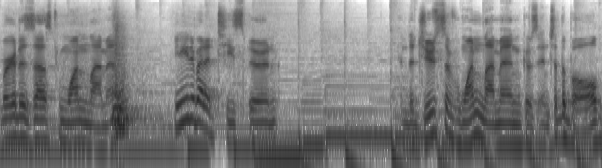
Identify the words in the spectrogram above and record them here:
We're gonna zest one lemon. You need about a teaspoon. And the juice of one lemon goes into the bowl.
